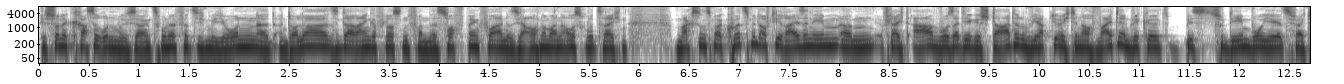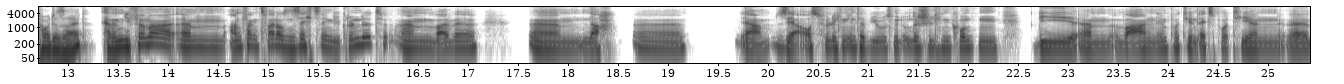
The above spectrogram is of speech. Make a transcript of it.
Ist schon eine krasse Runde, muss ich sagen. 240 Millionen äh, Dollar sind da reingeflossen von der Softbank vor allem. Das ist ja auch nochmal ein Ausrufezeichen. Magst du uns mal kurz mit auf die Reise nehmen? Ähm, vielleicht A, wo seid ihr gestartet und wie habt ihr euch denn auch weiterentwickelt bis zu dem, wo ihr jetzt vielleicht heute seid? Wir haben die Firma ähm, Anfang 2016 gegründet, ähm, weil wir nach äh, ja, sehr ausführlichen Interviews mit unterschiedlichen Kunden, die ähm, Waren importieren, exportieren, äh,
